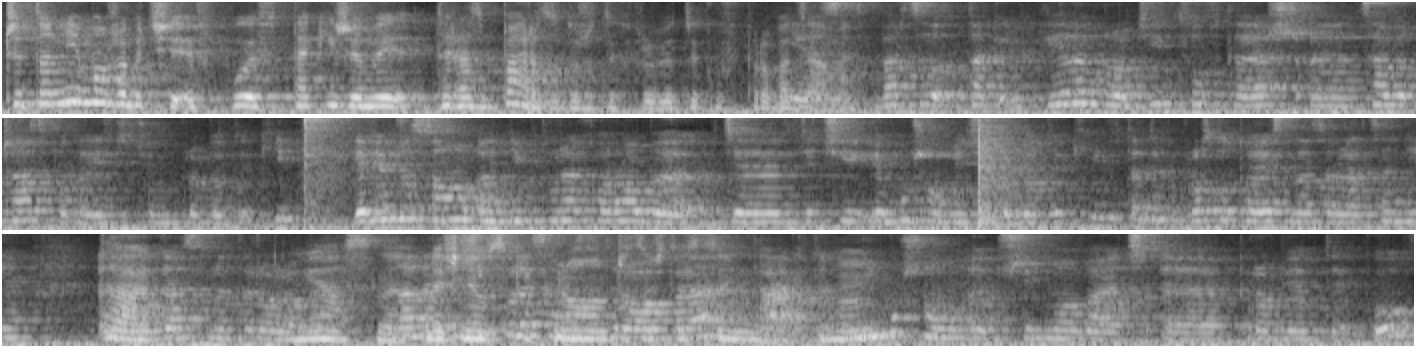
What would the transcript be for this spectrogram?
czy to nie może być wpływ taki, że my teraz bardzo dużo tych probiotyków wprowadzamy? Jest. Bardzo, tak, wiele rodziców też e, cały czas podaje dzieciom probiotyki. Ja wiem, że są e, niektóre choroby, gdzie dzieci muszą mieć probiotyki i wtedy po prostu to jest na zalecenie e, tak. gastroenterologa. Jasne, no, leśniowski krąg czy coś to jest co innego. Tak, mhm. nie muszą przyjmować probiotyków.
